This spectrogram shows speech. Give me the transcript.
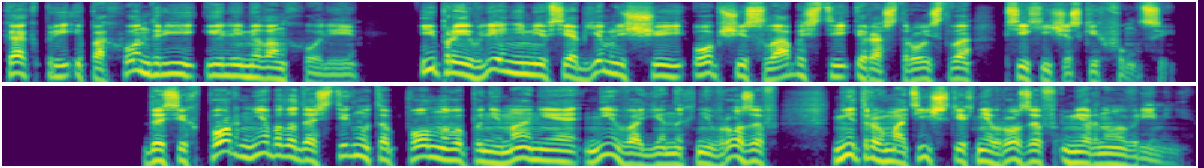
как при ипохондрии или меланхолии, и проявлениями всеобъемлющей общей слабости и расстройства психических функций. До сих пор не было достигнуто полного понимания ни военных неврозов, ни травматических неврозов мирного времени.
